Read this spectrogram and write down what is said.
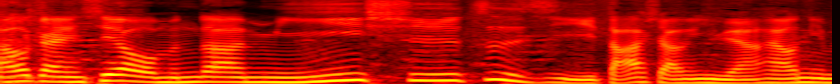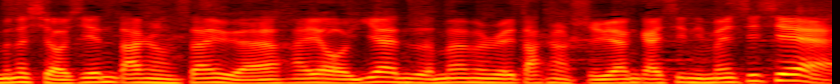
好，感谢我们的迷失自己打赏一元，还有你们的小仙打赏三元，还有燕子 memory 打赏十元，感谢你们，谢谢。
